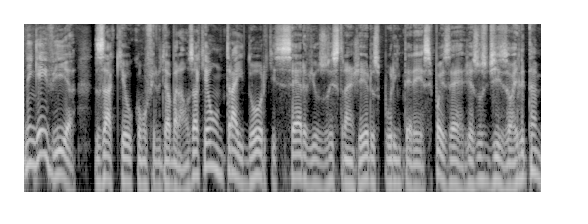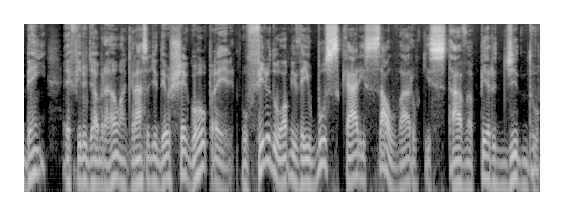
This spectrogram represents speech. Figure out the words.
Ninguém via Zaqueu como filho de Abraão. Zaqueu é um traidor que serve os estrangeiros por interesse. Pois é, Jesus diz, ó, ele também é filho de Abraão, a graça de Deus chegou para ele. O filho do homem veio buscar e salvar o que estava perdido.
